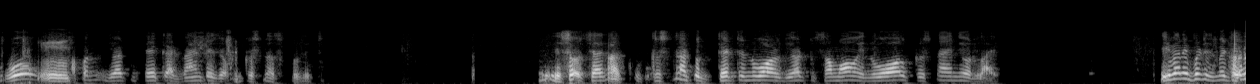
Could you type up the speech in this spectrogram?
वो हम्म। अपन you have to take advantage of Krishna position Krishna to get involve you have to somehow involve Krishna in your life even if it is matter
